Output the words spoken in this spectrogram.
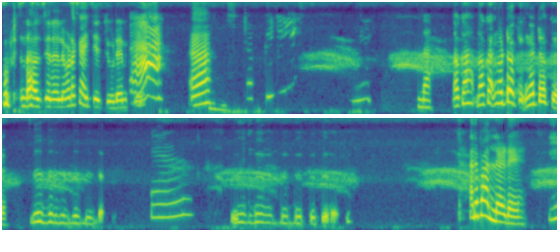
ചവിട്ടേണ്ട ആവശ്യമില്ലല്ലോ. ഇവിടെ കയറ്റി വെച്ചൂടെ എനിക്ക്. ആ എന്താ നോക്ക നോക്ക. ഇങ്ങോട്ട് നോക്ക് ഇങ്ങോട്ട് നോക്ക്. അല്ല പല്ലേടെ ഈ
